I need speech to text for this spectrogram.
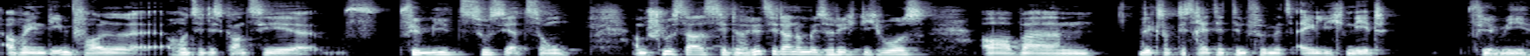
aber in dem Fall äh, hat sich das Ganze für mich zu sehr gezogen. Am Schluss aussieht, da hört sich dann nochmal so richtig was, aber ähm, wie gesagt, das rettet den Film jetzt eigentlich nicht für mich.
